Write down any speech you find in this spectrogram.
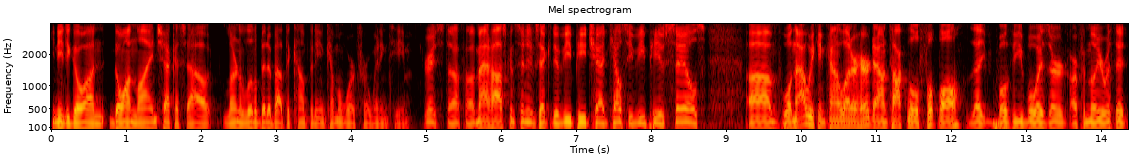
you need to go on go online, check us out, learn a little bit about the company, and come and work for a winning team. Great stuff. Uh, Matt Hoskinson, Executive VP, Chad Kelsey, VP of Sales. Um, well, now we can kind of let our hair down, talk a little football. That both of you boys are, are familiar with it.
